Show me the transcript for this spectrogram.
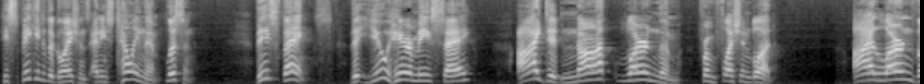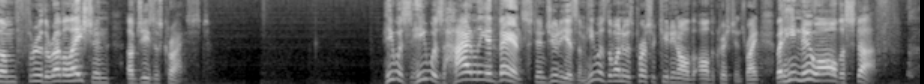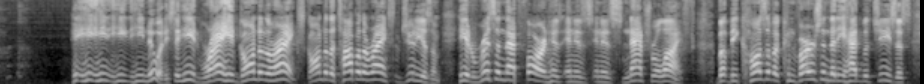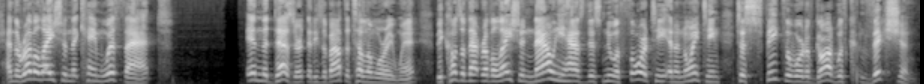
he's speaking to the Galatians and he's telling them, listen. These things that you hear me say, I did not learn them from flesh and blood. I learned them through the revelation of Jesus Christ. He was, he was highly advanced in Judaism. He was the one who was persecuting all the, all the Christians, right? But he knew all the stuff. He, he, he, he knew it. He said he had, he had gone to the ranks, gone to the top of the ranks of Judaism. He had risen that far in his, in, his, in his natural life. But because of a conversion that he had with Jesus and the revelation that came with that in the desert that he's about to tell him where he went, because of that revelation, now he has this new authority and anointing to speak the word of God with conviction,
